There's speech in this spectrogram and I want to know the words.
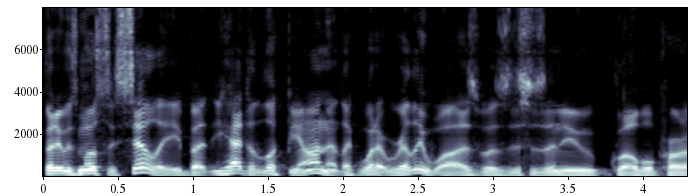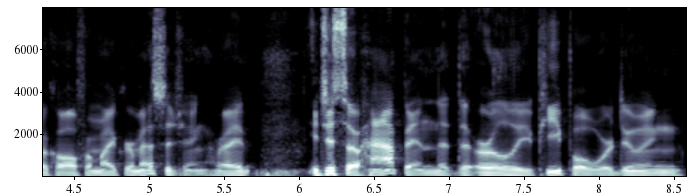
but it was mostly silly. But you had to look beyond that. Like what it really was was this is a new global protocol for micro messaging, right? It just so happened that the early people were doing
